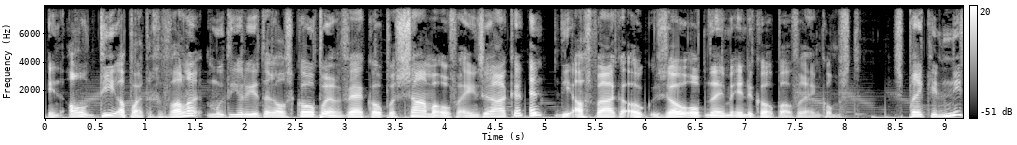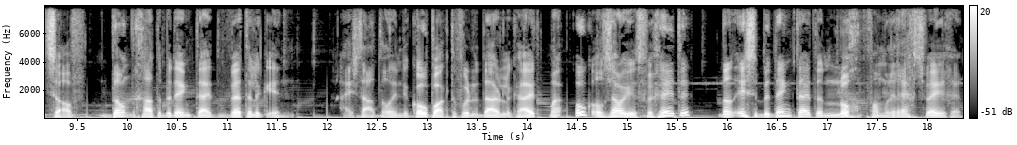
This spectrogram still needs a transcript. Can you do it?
In al die aparte gevallen moeten jullie het er als koper en verkoper samen over eens raken en die afspraken ook zo opnemen in de koopovereenkomst. Spreek je niets af, dan gaat de bedenktijd wettelijk in. Hij staat wel in de koopakte voor de duidelijkheid, maar ook al zou je het vergeten, dan is de bedenktijd er nog van rechtswege.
